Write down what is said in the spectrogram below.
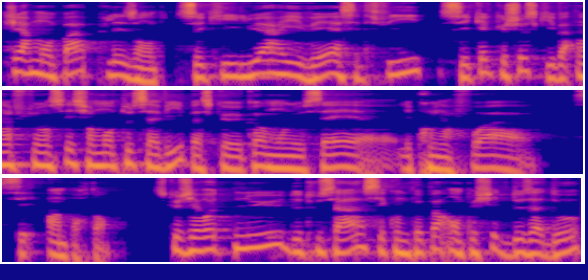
clairement pas plaisante. Ce qui lui arrivait à cette fille, c'est quelque chose qui va influencer sûrement toute sa vie parce que comme on le sait, euh, les premières fois, c'est important. Ce que j'ai retenu de tout ça, c'est qu'on ne peut pas empêcher deux ados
